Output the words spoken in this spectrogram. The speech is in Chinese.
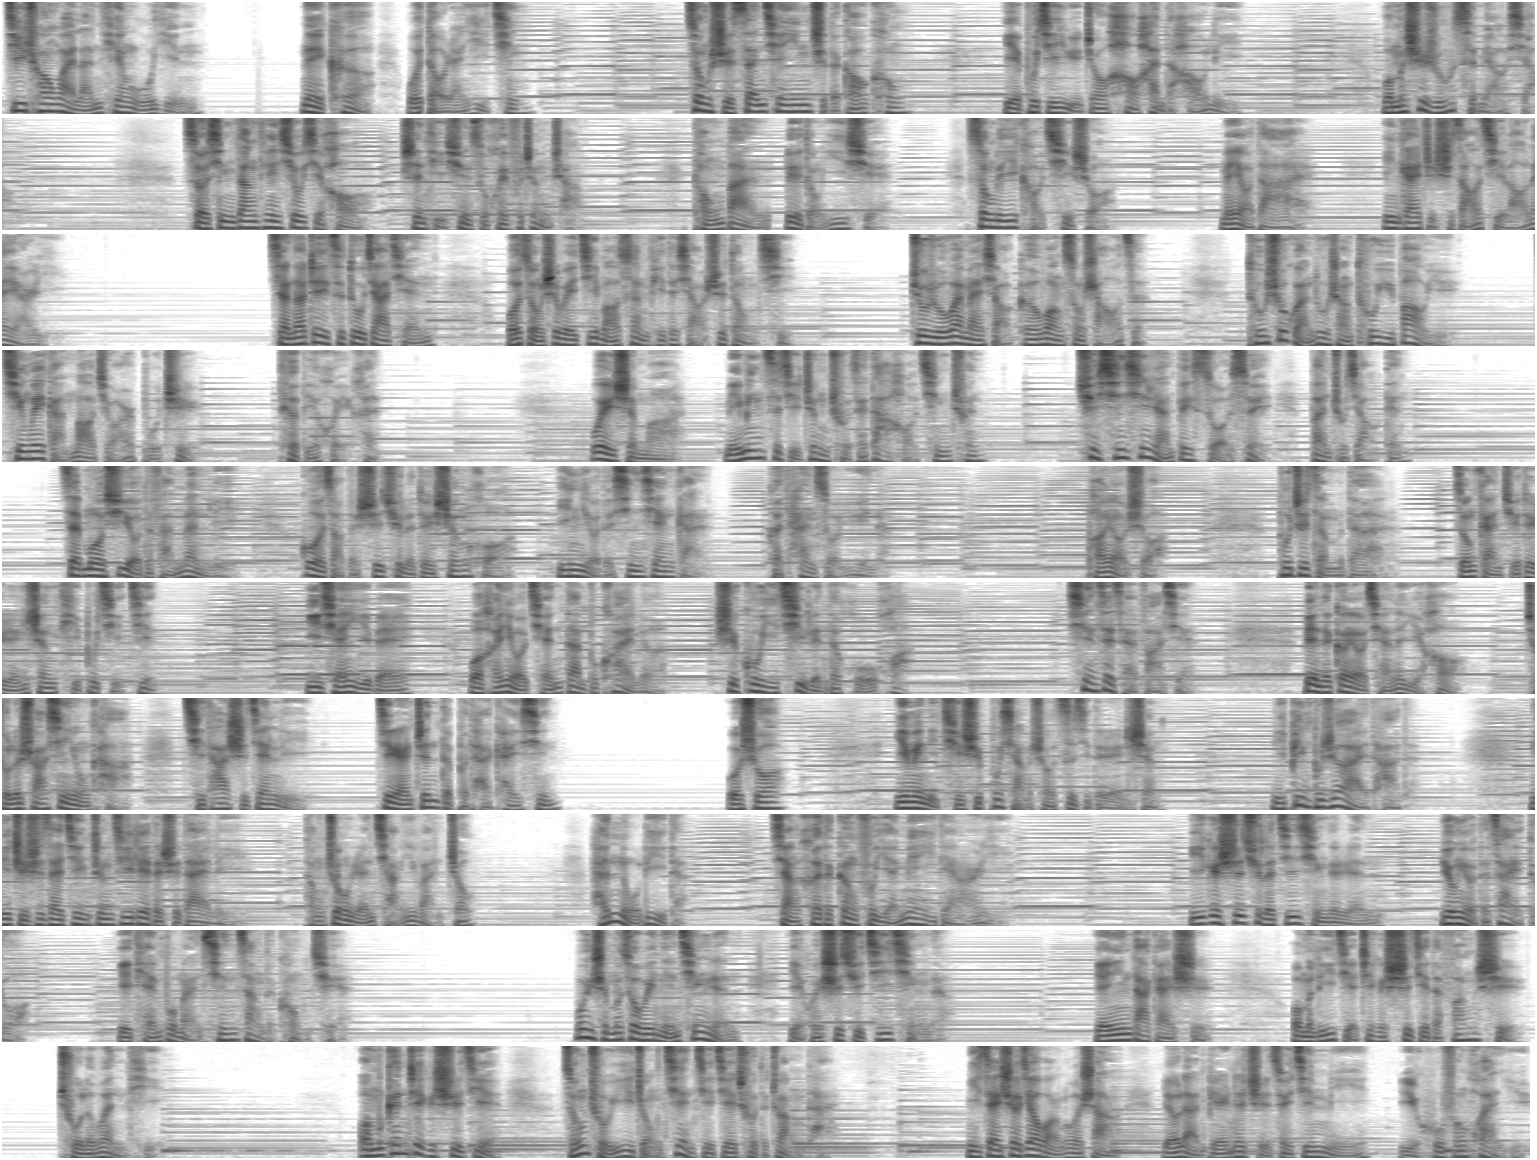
机窗外蓝天无垠，那刻我陡然一惊。纵使三千英尺的高空，也不及宇宙浩瀚的毫厘。我们是如此渺小。所幸当天休息后，身体迅速恢复正常。同伴略懂医学，松了一口气说：“没有大碍，应该只是早起劳累而已。”想到这次度假前，我总是为鸡毛蒜皮的小事动气，诸如外卖小哥忘送勺子，图书馆路上突遇暴雨，轻微感冒久而不治，特别悔恨。为什么明明自己正处在大好青春，却欣欣然被琐碎绊住脚跟？在莫须有的烦闷里，过早的失去了对生活应有的新鲜感和探索欲呢？朋友说，不知怎么的，总感觉对人生提不起劲。以前以为我很有钱但不快乐，是故意气人的胡话。现在才发现，变得更有钱了以后，除了刷信用卡，其他时间里，竟然真的不太开心。我说。因为你其实不享受自己的人生，你并不热爱他的，你只是在竞争激烈的时代里，同众人抢一碗粥，很努力的，想喝得更富颜面一点而已。一个失去了激情的人，拥有的再多，也填不满心脏的空缺。为什么作为年轻人也会失去激情呢？原因大概是，我们理解这个世界的方式，出了问题。我们跟这个世界总处于一种间接接触的状态。你在社交网络上浏览别人的纸醉金迷与呼风唤雨，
